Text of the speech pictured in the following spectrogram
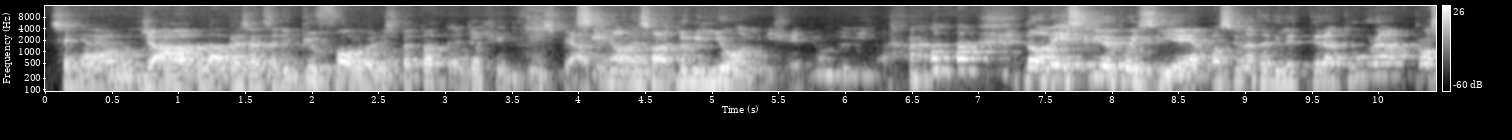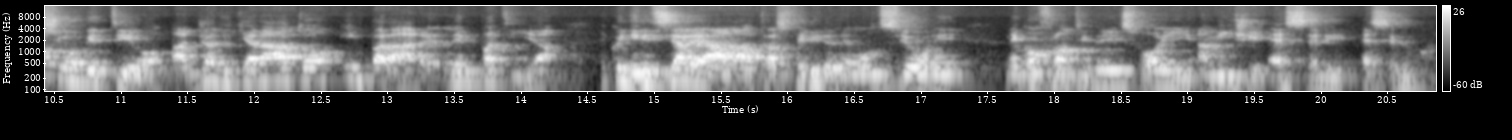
segnaliamo già la presenza di più follower rispetto a te, Giacinto, mi dispiace. Sì, no, so, 2 milioni dicevi, non 2000. no, lei scrive poesie, è appassionata di letteratura, prossimo obiettivo, ha già dichiarato imparare l'empatia e quindi iniziare a trasferire le emozioni nei confronti dei suoi amici esseri, esseri umani.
